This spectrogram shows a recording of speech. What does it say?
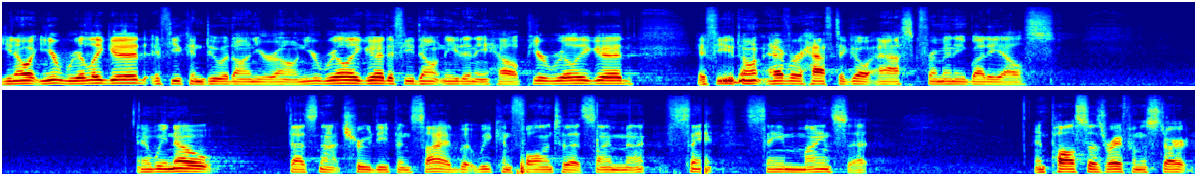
you know what, you're really good if you can do it on your own. You're really good if you don't need any help. You're really good if you don't ever have to go ask from anybody else. And we know that's not true deep inside, but we can fall into that same, same, same mindset. And Paul says right from the start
